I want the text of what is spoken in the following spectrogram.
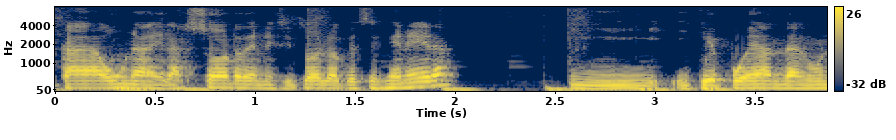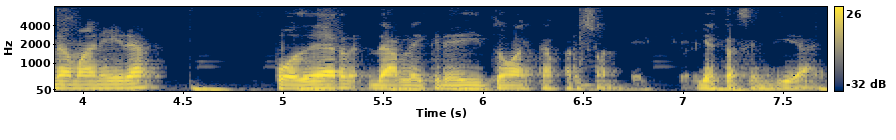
cada una de las órdenes y todo lo que se genera y, y que puedan de alguna manera poder darle crédito a estas personas y a estas entidades.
